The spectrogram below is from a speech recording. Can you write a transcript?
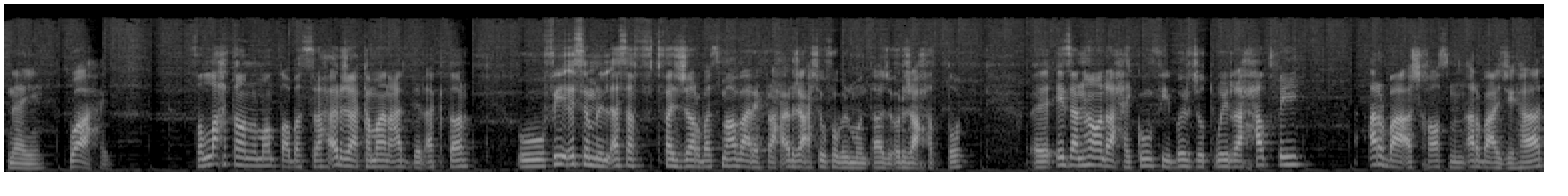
اثنين واحد. صلحت هون المنطقة بس رح أرجع كمان عدل أكتر. وفي اسم للأسف تفجر بس ما بعرف رح أرجع أشوفه بالمونتاج وأرجع أحطه. اذا هون رح يكون في برج طويل رح حط فيه أربع أشخاص من أربع جهات.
